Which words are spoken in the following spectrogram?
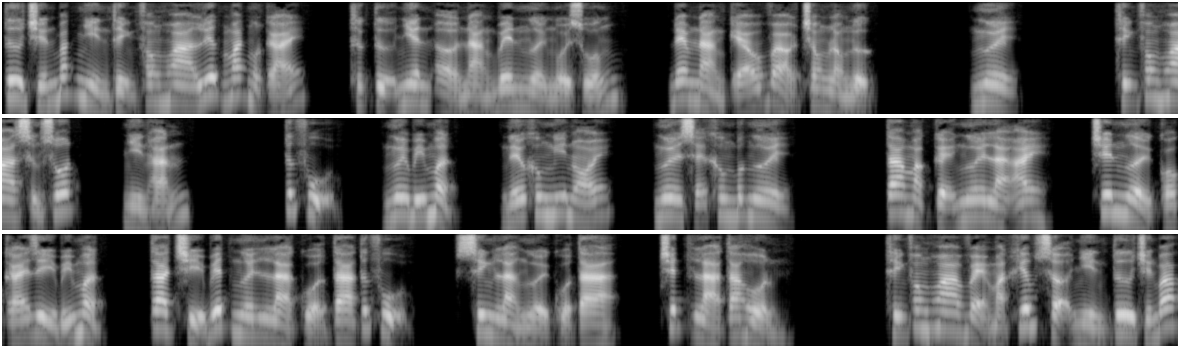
Tư chiến bắc nhìn thịnh phong hoa liếc mắt một cái, thực tự nhiên ở nàng bên người ngồi xuống, đem nàng kéo vào trong lòng ngực. Ngươi! Thịnh phong hoa sửng sốt, nhìn hắn. Tức phụ, ngươi bí mật, nếu không nghĩ nói, ngươi sẽ không bức ngươi. Ta mặc kệ ngươi là ai, trên người có cái gì bí mật, ta chỉ biết ngươi là của ta tức phụ, sinh là người của ta, chết là ta hồn. Thịnh phong hoa vẻ mặt khiếp sợ nhìn tư chiến bắc,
